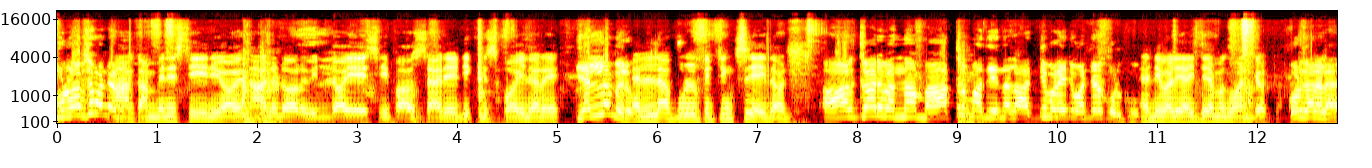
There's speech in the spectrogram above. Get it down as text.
ഫുൾ ഓപ്ഷൻ വണ്ടിയാണ് കമ്പനി സ്റ്റീരിയോ നാല് door window A C power star dickey spoiler എല്ലാം വരും? എല്ലാ ഫുൾ ഫിറ്റിംഗ്സ് ചെയ്തോണ്ട് ആൾക്കാർ വന്നാൽ മാത്രം മതി. നല്ല അടിപൊളിയായിട്ട് വണ്ടികൾ കൊടുക്കും. അടിപൊളിയായിട്ട് നമുക്ക് വണ്ടി കൊടുക്കാം. കൊടുക്കാനല്ലേ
